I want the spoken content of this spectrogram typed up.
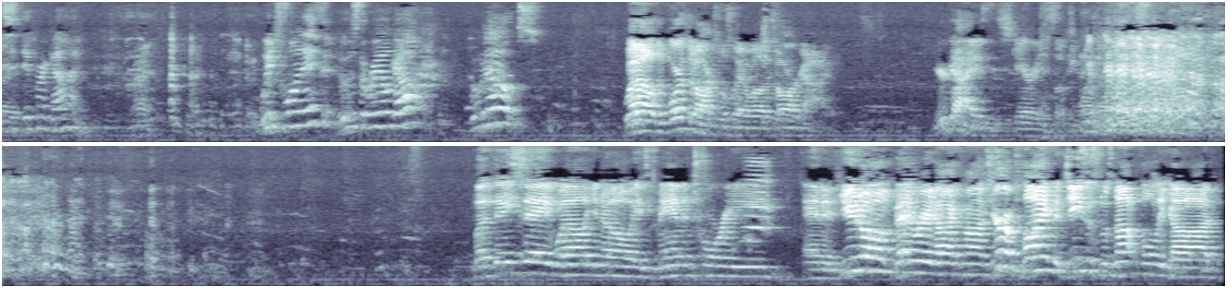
It's a different guy. Which one is it? Who's the real guy? Who knows? Well, the Orthodox will say, well, it's our guy. Your guy is the scariest looking one. but they say, well, you know, it's mandatory, and if you don't venerate icons, you're implying that Jesus was not fully God,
